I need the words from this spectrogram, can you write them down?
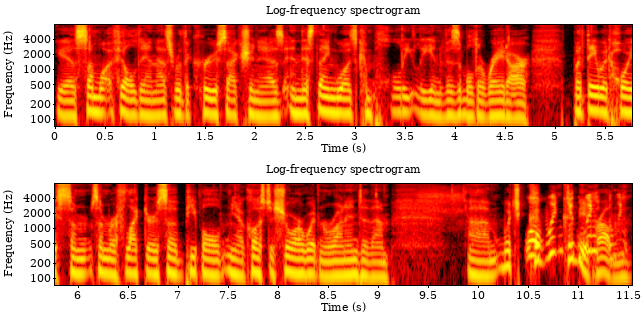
is somewhat filled in. That's where the crew section is, and this thing was completely invisible to radar, but they would hoist some some reflectors so people you know close to shore wouldn't run into them, um, which well, could, could be a problem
